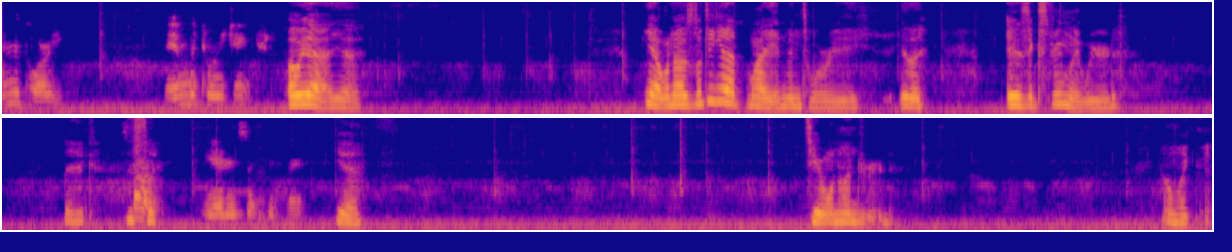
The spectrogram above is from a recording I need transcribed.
Inventory. The inventory changed. Oh yeah, yeah. Yeah, when I was looking at my inventory, it, it was extremely weird. Heck? This Huh. like- Yeah, there's a different. yeah. Tier 100. Oh my. g-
